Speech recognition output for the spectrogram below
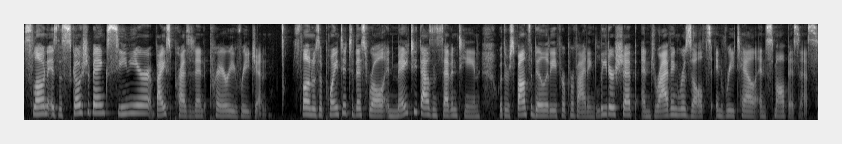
Sloan is the Scotiabank Senior Vice President, Prairie Region. Sloan was appointed to this role in May 2017 with responsibility for providing leadership and driving results in retail and small business.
